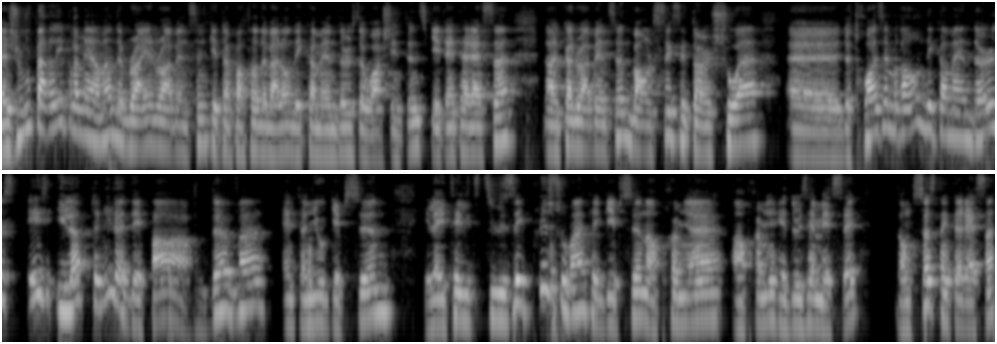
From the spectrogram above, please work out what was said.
Euh, je vais vous parler premièrement de Brian Robinson, qui est un porteur de ballon des Commanders de Washington. Ce qui est intéressant dans le cas de Robinson, bon, on le sait que c'est un choix euh, de troisième ronde des Commanders et il a obtenu le départ devant Antonio Gibson. Il a été utilisé plus souvent que Gibson en première, en première et deuxième essai. Donc ça, c'est intéressant.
